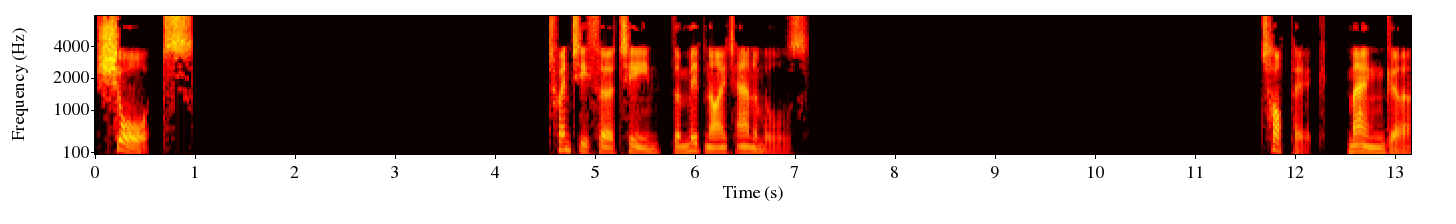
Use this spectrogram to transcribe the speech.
Shorts. 2013, The Midnight Animals Manga.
